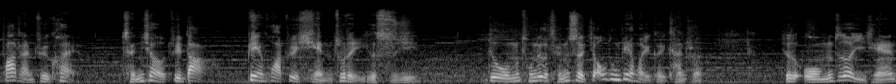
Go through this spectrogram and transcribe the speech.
发展最快、成效最大、变化最显著的一个时机。就我们从这个城市的交通变化也可以看出来，就是我们知道以前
